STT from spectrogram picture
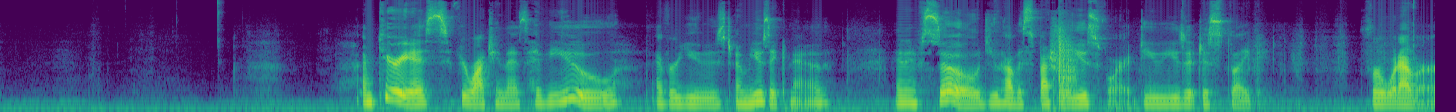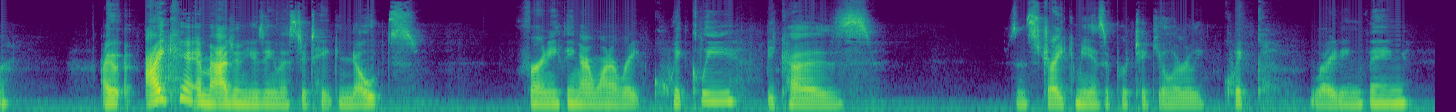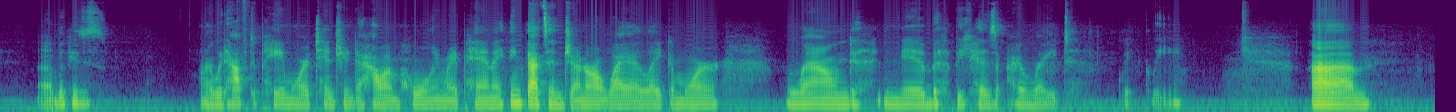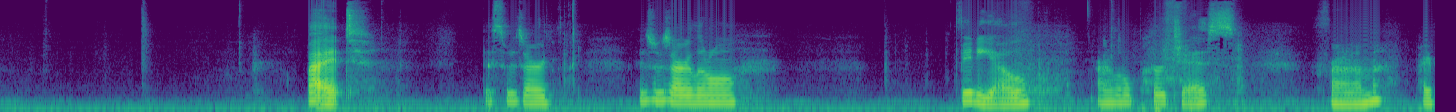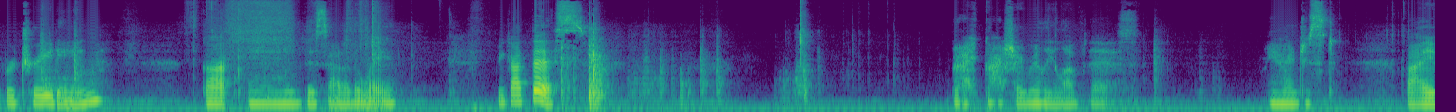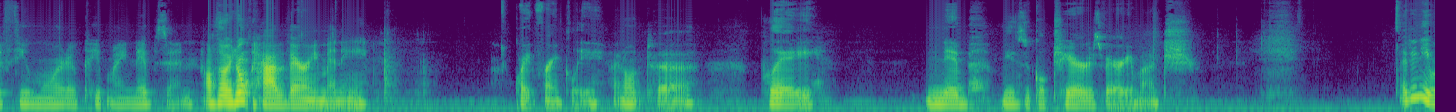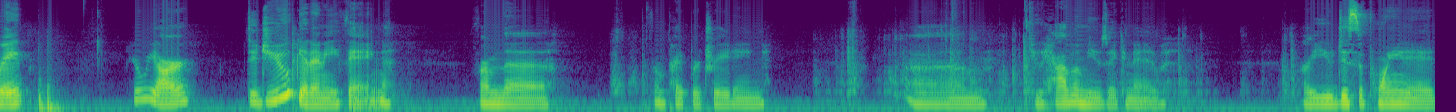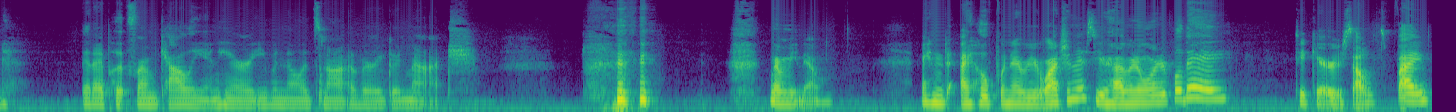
I'm curious if you're watching this, have you ever used a music nib? And if so, do you have a special use for it? Do you use it just like for whatever? I I can't imagine using this to take notes for anything I want to write quickly because it doesn't strike me as a particularly quick writing thing uh, because I would have to pay more attention to how I'm holding my pen. I think that's in general why I like a more round nib because I write quickly. Um, but this was our this was our little video, our little purchase from Piper Trading got, I'm move this out of the way. We got this. Gosh, I really love this. Maybe I just buy a few more to keep my nibs in. Although I don't have very many, quite frankly. I don't uh, play nib musical chairs very much. At any rate, here we are. Did you get anything from the from Piper Trading? Um, do you have a music nib? Are you disappointed that I put from Cali in here even though it's not a very good match? Let me know. And I hope whenever you're watching this, you're having a wonderful day. Take care of yourselves. Bye.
